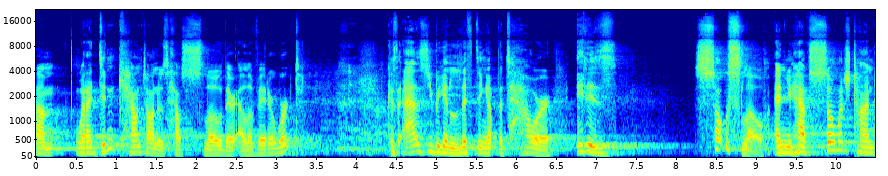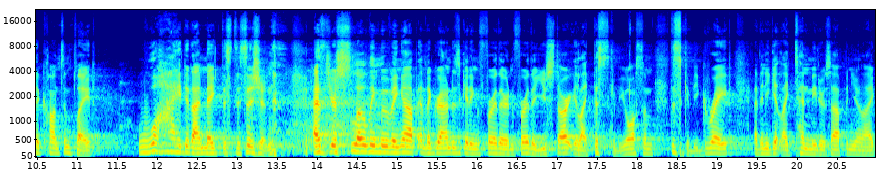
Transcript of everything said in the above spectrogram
Um, what I didn't count on was how slow their elevator worked. Because as you begin lifting up the tower, it is so slow, and you have so much time to contemplate why did I make this decision? As you're slowly moving up and the ground is getting further and further, you start, you're like, this is gonna be awesome, this is gonna be great. And then you get like 10 meters up and you're like,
